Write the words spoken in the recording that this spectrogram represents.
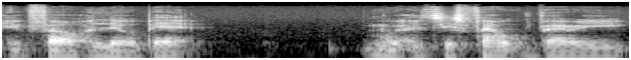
It felt a little bit. It just felt very,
